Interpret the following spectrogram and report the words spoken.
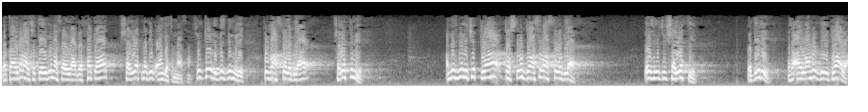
və qayda var ki, qeybi məsələlərdə fəqət şəriət nə deyib onu götürməlisən. Çünki qeybi biz bilmirik, bu vasitə ola bilər, şəriət deməyib. Amma biz bilirik ki, dua, dostumun duası vasitə ola bilər. Deyirsiniz ki, şəriət deyib. Və deyirik, məsələn, ayrılanır deyir, dua ilə.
